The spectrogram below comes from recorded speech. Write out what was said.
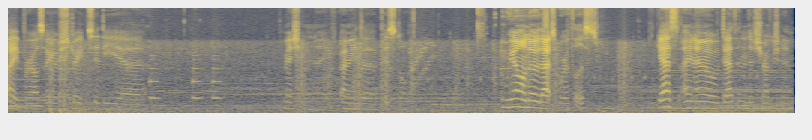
pipe or else I go straight to the, uh... Mission knife. I mean, the pistol. We all know that's worthless. Yes, I know. Death and destruction.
